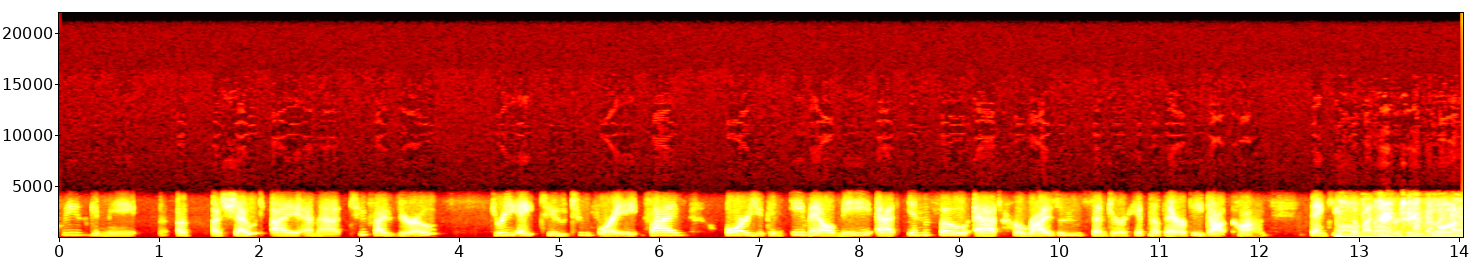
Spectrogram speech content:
please give me a, a shout. I am at 250 382 2485 or you can email me at info at horizoncenterhypnotherapy.com. Thank you so much okay, for take one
